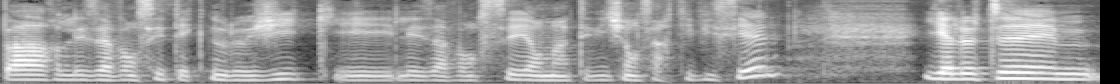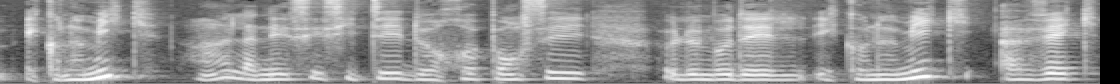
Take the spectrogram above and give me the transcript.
par les avancées technologiques et les avancées en intelligence artificielle. Il y a le thème économique, hein, la nécessité de repenser le modèle économique avec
